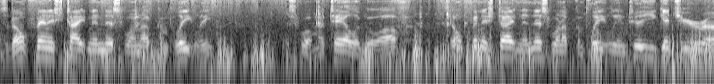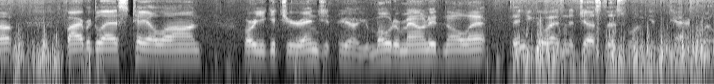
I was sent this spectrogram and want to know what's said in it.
So don't finish tightening this one up completely. That's what my tail will go off. Don't finish tightening this one up completely until you get your uh, fiberglass tail on or you get your engine, you know, your motor mounted and all that. Then you go ahead and adjust this one, get the tack weld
